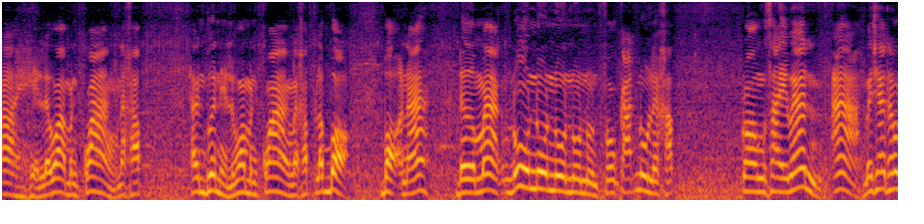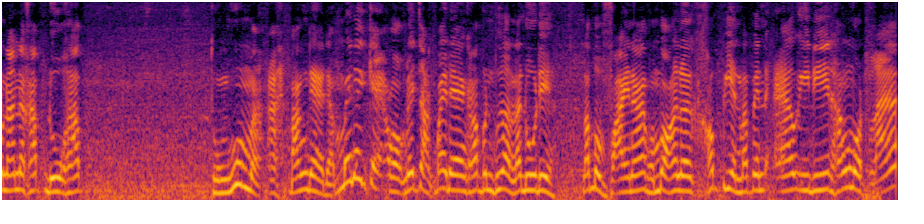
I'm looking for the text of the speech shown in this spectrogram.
อ่าเห็นแล้วว่ามันกว้างนะครับ ถ้าเพื่อนเห็นแล้วว่ามันกว้างนะครับ แล้วเบาะเบาะนะ เดิมมากนูนนู่นนู่นนู่นนู่นโฟกัสนู่นเลยครับ กล่องใส่แว่น อ่า ไม่ใช่เท่านั้นนะครับ ดูครับ ถุงหุ้มอะอะบังแดดอะไม่ได้แกะออกเลยจากป้ายแดงครับเพื่อนๆแล้วดูดิระบบไฟนะ ผมบอกให้เลยเขาเปลี่ยนมาเป็น LED ทั้งหมดแล้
